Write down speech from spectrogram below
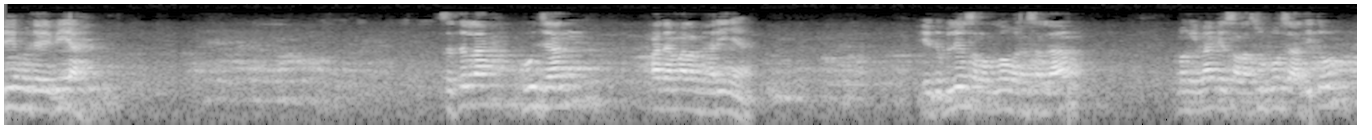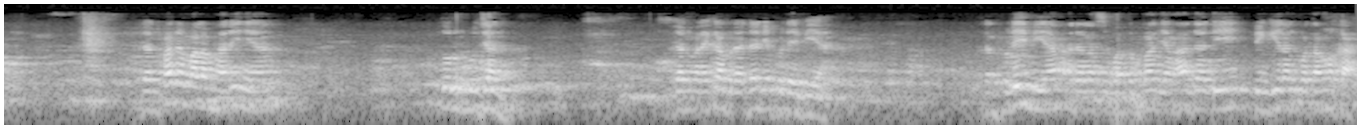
di Hudaybiyah. Setelah hujan pada malam harinya. Yaitu beliau sallallahu alaihi wasallam mengimami salat subuh saat itu dan pada malam harinya turun hujan dan mereka berada di Hudaybiyah. Dan Hudaybiyah adalah sebuah tempat yang ada di pinggiran kota Mekah.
